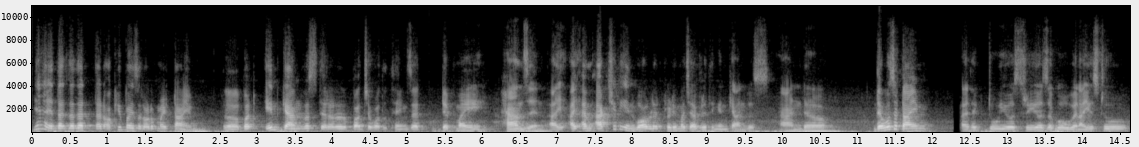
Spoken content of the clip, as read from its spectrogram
yeah, that, that that that occupies a lot of my time. Uh, but in Canvas, there are a bunch of other things that dip my hands in. I, I am actually involved in pretty much everything in Canvas, and uh, there was a time, I think two years, three years ago, when I used to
